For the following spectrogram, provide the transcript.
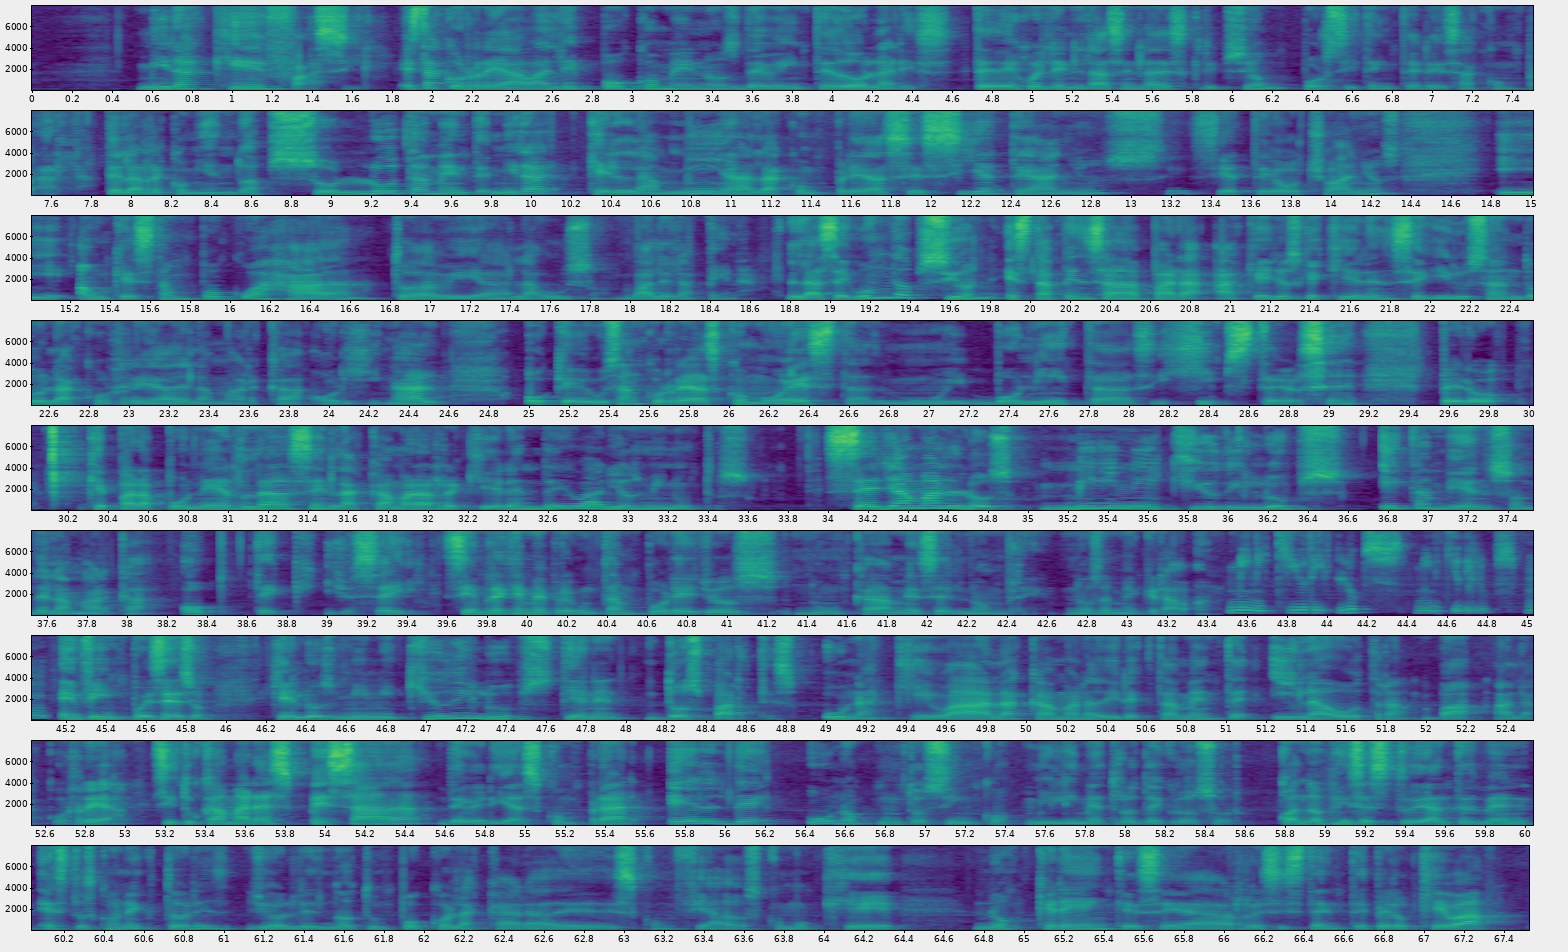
Mira qué fácil. Esta correa vale poco menos de 20 dólares. Te dejo el enlace en la descripción por si te interesa comprarla. Te la recomiendo absolutamente. Mira que la mía la compré hace 7 años, 7, 8 años y aunque está un poco ajada, todavía la uso, vale la pena. La segunda opción está pensada para aquellos que quieren seguir usando la correa de la marca original o que usan correas como estas, muy bonitas y hipsters, pero que para ponerlas en la cámara requieren de varios minutos. Se llaman los Mini QD Loops y también son de la marca Optec USA. Siempre que me preguntan por ellos, nunca me sé el nombre, no se me graban. Mini QD Loops, Mini QD Loops. Mm. En fin, pues eso, que los Mini QD Loops tienen dos partes, una que va a la cámara directamente y la otra va a la correa. Si tu cámara es pesada, deberías comprar el de 1.5 milímetros de grosor. Cuando mis estudiantes ven estos conectores, yo les noto un poco la cara de desconfiados, como que no creen que sea resistente, pero ¿qué va?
